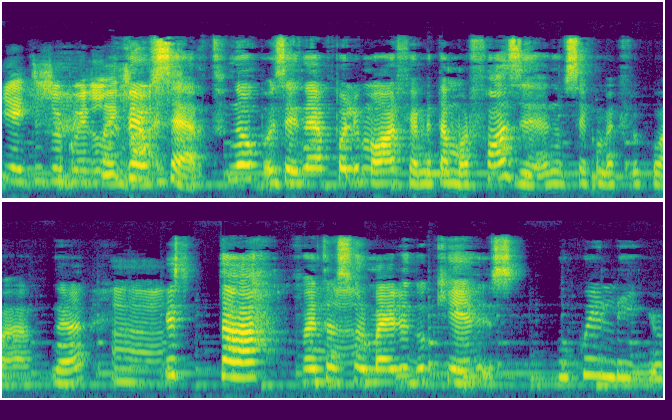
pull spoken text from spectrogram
E aí tu jogou ele lá Deu embaixo. certo. Não, pois é, né? A polimorfia, a metamorfose, não sei como é que ficou a, né? E Tá, vai transformar ele do quê? Um coelhinho.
